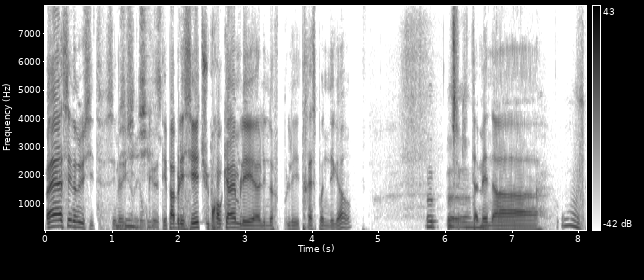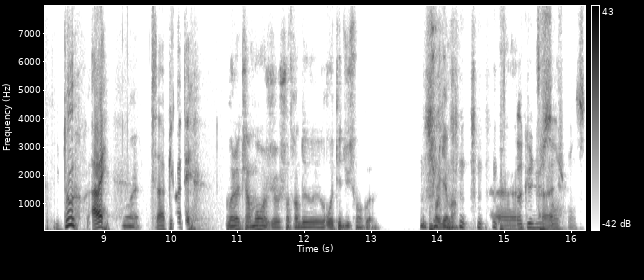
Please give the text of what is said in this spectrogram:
Bah, c'est une réussite. C'est une réussite. Donc, euh, t'es pas blessé. Tu prends quand même les, les, 9, les 13 points de dégâts. hein. Hop. Ce qui euh, t'amène à. Ouh, 2 Ah ouais, Ouais. ça a picoté. Voilà, clairement, je, je suis en train de roter du sang, quoi. Sur le gamin. Euh, Pas que du ouais. sang, je pense.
